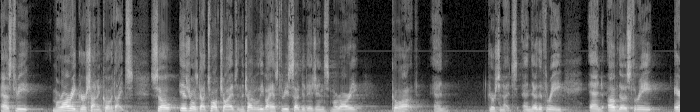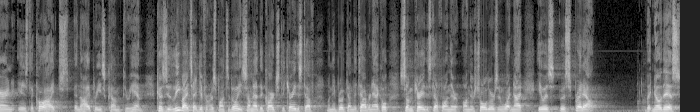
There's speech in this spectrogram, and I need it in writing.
has three Merari, Gershon, and Kohathites. So Israel's got 12 tribes, and the tribe of Levi has three subdivisions Merari, Kohath, and Gershonites. And they're the three. And of those three, Aaron is the Kohites, and the high priest come through him. Because the Levites had different responsibilities. Some had the carts to carry the stuff when they broke down the tabernacle. Some carried the stuff on their on their shoulders and whatnot. It was it was spread out. But know this:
